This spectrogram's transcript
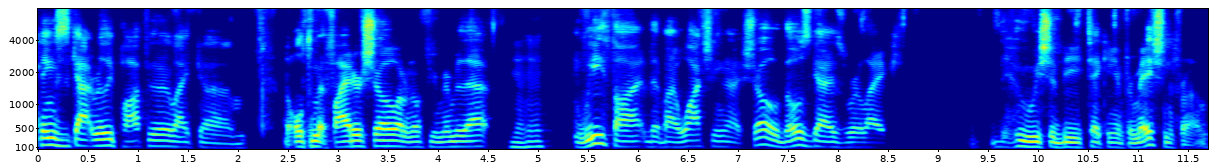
things got really popular, like um, the Ultimate Fighter show. I don't know if you remember that. Mm-hmm. We thought that by watching that show, those guys were like who we should be taking information from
